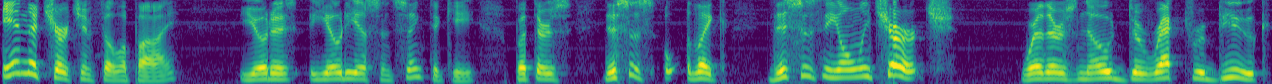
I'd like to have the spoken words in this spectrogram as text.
in the church in Philippi, Euodias and Syntyche, but there's this is like this is the only church where there's no direct rebuke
